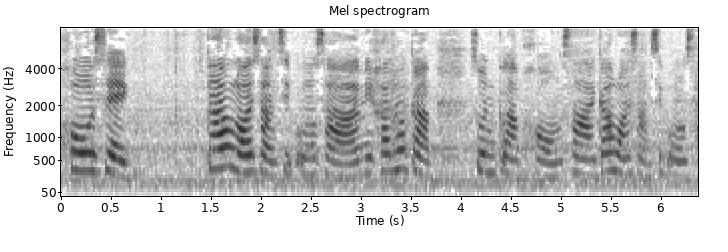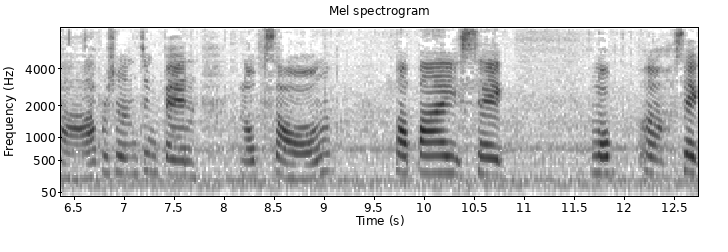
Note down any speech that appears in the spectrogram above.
โคเซก 930 องศา มีค่าเท่ากับส่วนกลับของไซน์ 930 องศา เพราะฉะนั้นจึงเป็นลบ 2 ต่อไปเซกลบเซก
